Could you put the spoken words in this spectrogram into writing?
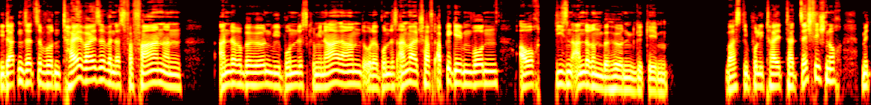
Die Datensätze wurden teilweise, wenn das Verfahren an andere Behörden wie Bundeskriminalamt oder Bundesanwaltschaft abgegeben wurden, auch diesen anderen Behörden gegeben. Was die Polizei tatsächlich noch mit,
